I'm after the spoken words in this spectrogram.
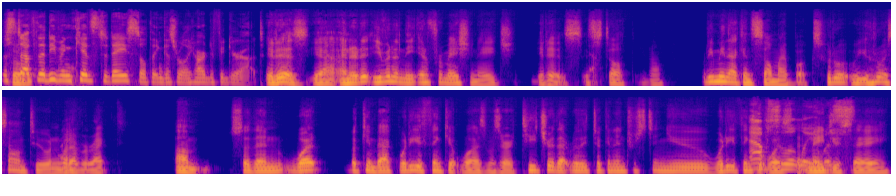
The So- stuff that even kids today still think is really hard to figure out. It is, yeah. Yeah. And it even in the information age, it is. It's Yeah. still, you know, what do you mean I can sell my books? Who do who do I sell them to and Right. whatever, right? Um, so then what looking back, what do you think it was? Was there a teacher that really took an interest in you? What do you think it was that Absolutely, it made you say,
